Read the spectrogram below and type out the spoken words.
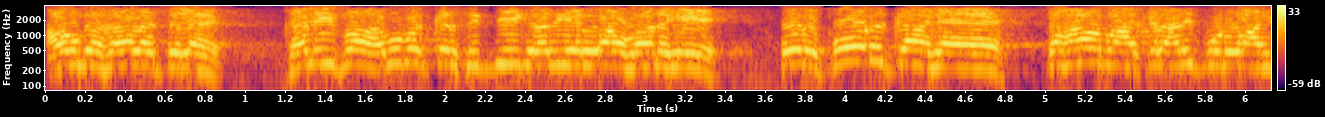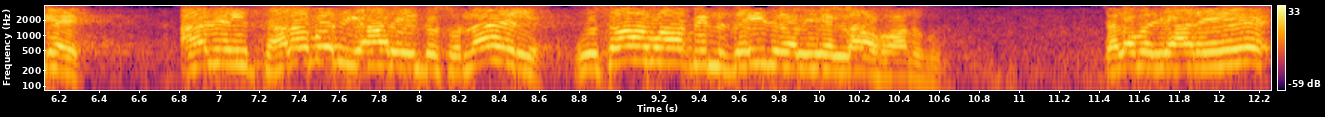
அவங்க காலத்துல கலீஃபா அபுபக்கர் சித்திக் எல்லாம் அன்ஹு ஒரு போருக்காக சஹாபாக்கள் அனுப்பிவிடுவாங்க. அதில் தளபதி யார் என்று சொன்னால் உசாமா பின் செய்து அலி அல்லாஹ் தளபதி யாரு?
